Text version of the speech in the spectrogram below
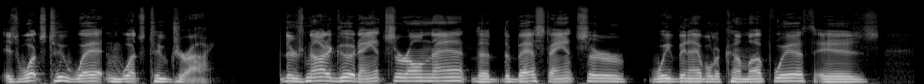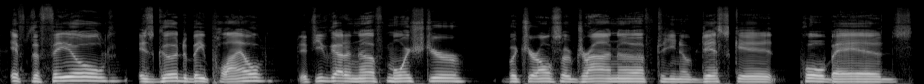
is what's too wet and what's too dry. There's not a good answer on that. The the best answer we've been able to come up with is if the field is good to be plowed, if you've got enough moisture, but you're also dry enough to, you know, disc it, pull beds,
